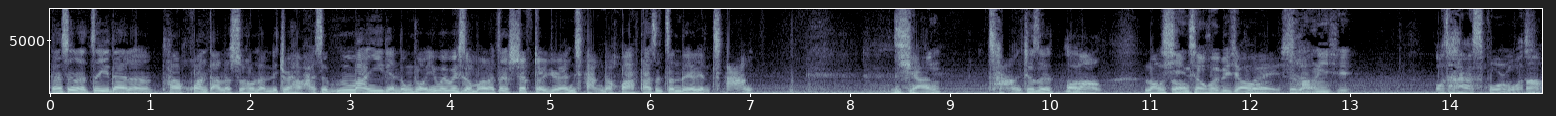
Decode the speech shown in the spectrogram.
但是呢，这一代呢，它换挡的时候呢，你最好还是慢一点动作，因为为什么呢？这个 shifter 原厂的话，它是真的有点长，强，长就是 long、long 行程会比较对长一些。哦，它还有 Sport 模式，啊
